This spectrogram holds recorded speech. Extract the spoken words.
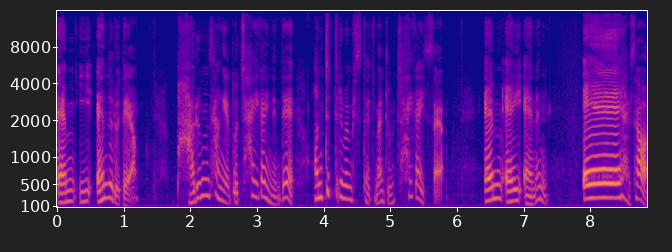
M-E-N으로 돼요. 발음상에도 차이가 있는데 언뜻 들으면 비슷하지만 좀 차이가 있어요. M-A-N은 에 해서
